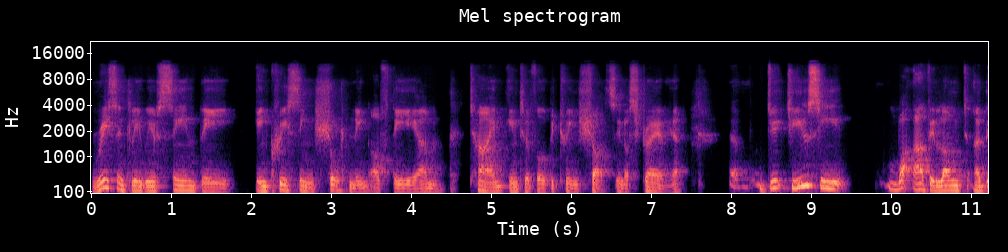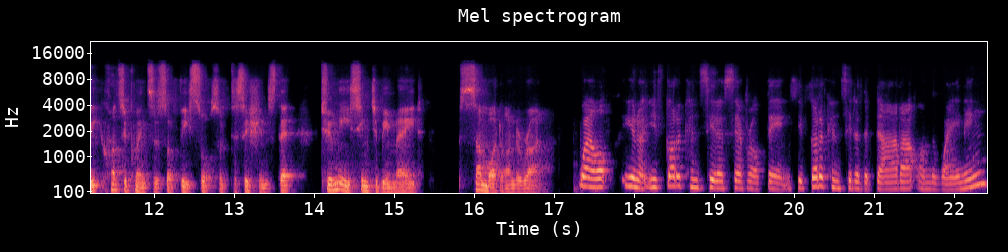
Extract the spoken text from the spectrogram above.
Recently, we've seen the increasing shortening of the um, time interval between shots in Australia. Uh, do, do you see what are the long uh, the consequences of these sorts of decisions that to me seem to be made somewhat on the run? Well, you know, you've got to consider several things. You've got to consider the data on the waning,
